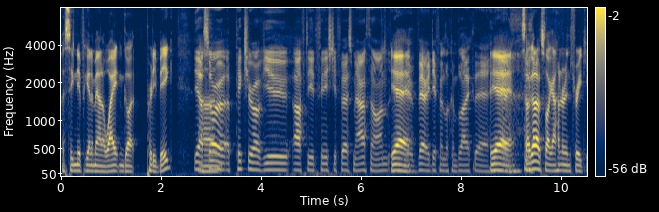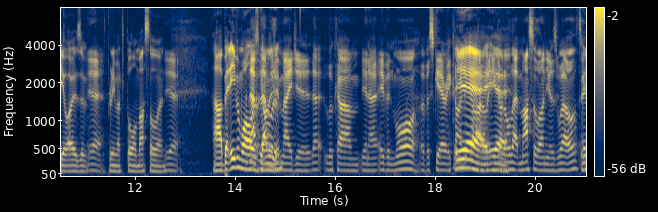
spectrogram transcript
a significant amount of weight and got pretty big. Yeah, I saw Um, a, a picture of you after you'd finished your first marathon. Yeah. You're a very different looking bloke there. Yeah, so I got up to like 103 kilos of Yeah. pretty much ball and muscle, and Yeah. uh, but even while I was that, that going to would have made you that look um you know even more of a scary kind Yeah, of guy when you got all that muscle on you as well to Yeah.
